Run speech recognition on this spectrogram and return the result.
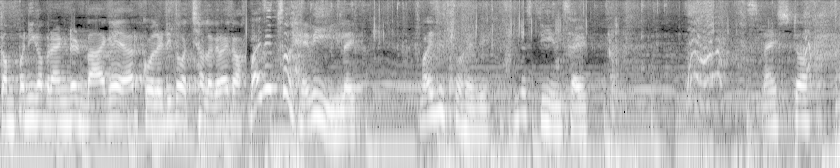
company का ब्रांडेड बैग है यार क्वालिटी तो अच्छा लग रहा है काफ़ी। Why it so heavy like why it so heavy just see inside nice stuff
